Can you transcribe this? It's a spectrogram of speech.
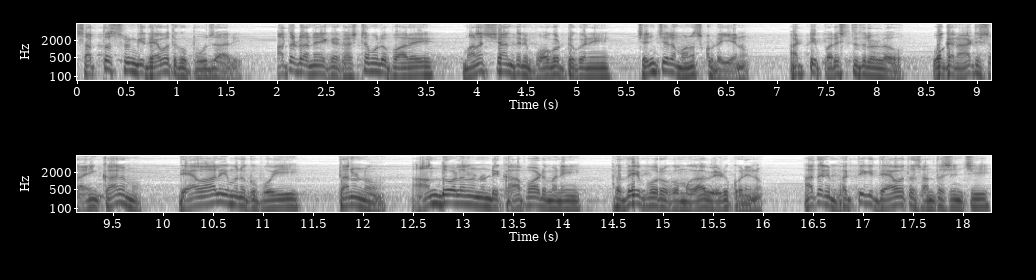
సప్తశృంగి దేవతకు పూజారి. అతడు అనేక కష్టములు పాలై మనశ్శాంతిని పోగొట్టుకుని చెంచల మనస్కుడయ్యను. అట్టి పరిస్థితులలో ఒకనాటి సాయంకాలము దేవాలయమునకు పోయి తనను ఆందోళన నుండి కాపాడుమని హృదయపూర్వకముగా వేడుకొనెను. అతని భక్తికి దేవత సంతసించి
